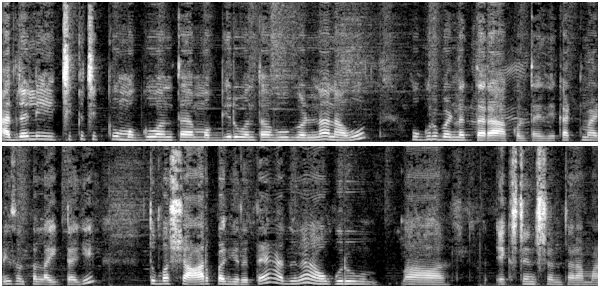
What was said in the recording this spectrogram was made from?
ಅದರಲ್ಲಿ ಚಿಕ್ಕ ಚಿಕ್ಕ ಮೊಗ್ಗುವಂಥ ಮೊಗ್ಗಿರುವಂಥ ಹೂಗಳನ್ನ ನಾವು ಉಗುರು ಬಣ್ಣದ ಥರ ಹಾಕ್ಕೊಳ್ತಾ ಇದ್ವಿ. ಕಟ್ ಮಾಡಿ ಸ್ವಲ್ಪ ಲೈಟಾಗಿ ತುಂಬ ಶಾರ್ಪ್ ಆಗಿರುತ್ತೆ. ಅದನ್ನ ಉಗುರು ಎಕ್ಸ್ಟೆನ್ಷನ್ ಥರ ಮಾಡಿ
